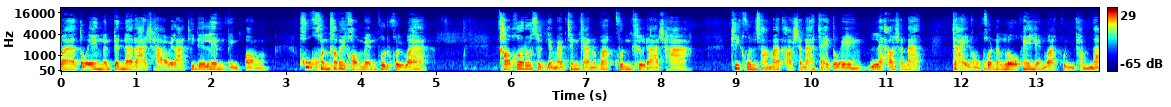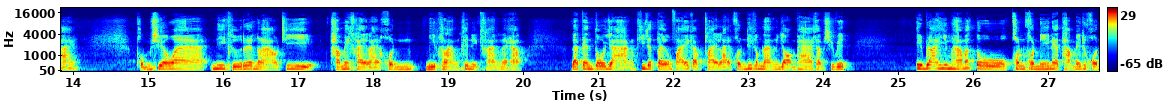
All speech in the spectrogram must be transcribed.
ว่าตัวเองเหมือนเป็นราชาเวลาที่ได้เล่นปิงปอง ผู้คนเข้าไปคอมเมนต์พูดคุยว่า เขาก็รู้สึกอย่างนั้นเช่นกันว่าคุณคือราชา ที่คุณสามารถเอาชนะใจตัวเอง และเอาชนะใจของคนทั้งโลกให้เห็นว่าคุณทำได้ ผมเชื่อว่านี่คือเรื่องราวที่ ทำให้ใครหลายคนมีพลังขึ้นอีกครั้งนะครับ และเป็นตัวอย่างที่จะเติมไฟให้กับใครหลายคนที่กำลังยอมแพ้กับชีวิต อิบราฮิมฮามาตูคนคนนี้เนี่ยทำให้ทุกคน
